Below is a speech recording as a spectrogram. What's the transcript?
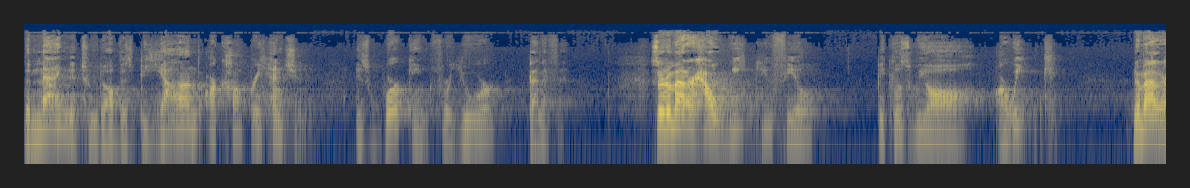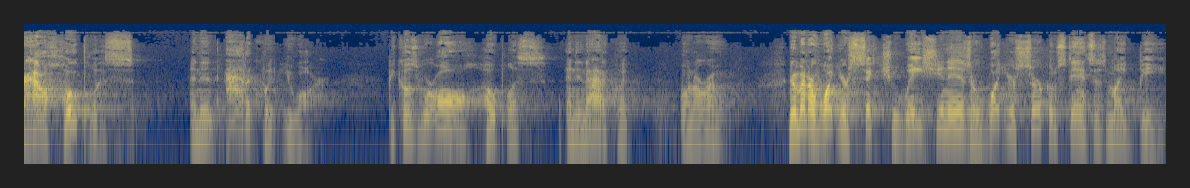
the magnitude of is beyond our comprehension, is working for your benefit. So, no matter how weak you feel, because we all are weak, no matter how hopeless and inadequate you are, because we're all hopeless and inadequate on our own. No matter what your situation is or what your circumstances might be,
